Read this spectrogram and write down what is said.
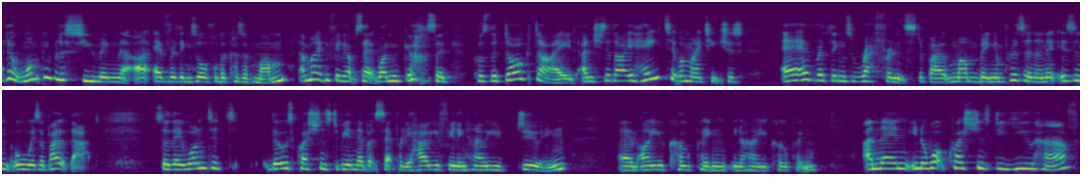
I don't want people assuming that uh, everything's awful because of mum. I might be feeling upset. One girl said, because the dog died. And she said, I hate it when my teachers, everything's referenced about mum being in prison and it isn't always about that. So they wanted those questions to be in there, but separately. How are you feeling? How are you doing? Um, are you coping? You know, how are you coping? And then, you know, what questions do you have?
